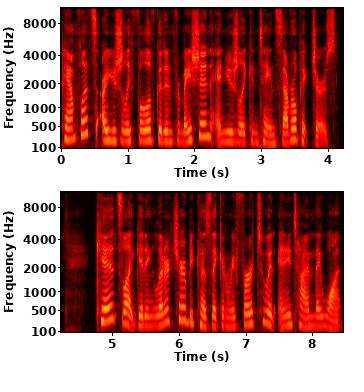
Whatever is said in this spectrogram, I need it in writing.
Pamphlets are usually full of good information and usually contain several pictures. Kids like getting literature because they can refer to it anytime they want.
